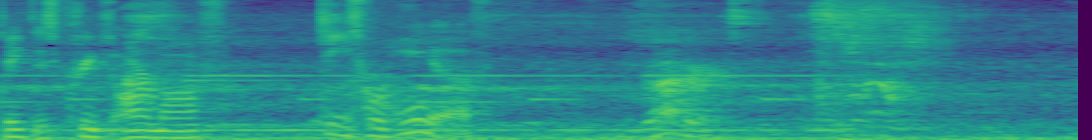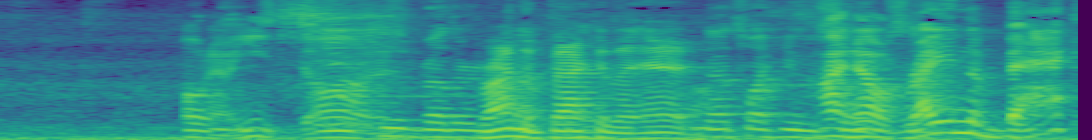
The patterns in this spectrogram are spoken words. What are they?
Take this creep's arm off. Get his whole head off. Oh no, he's done. His brother. Right in the back of the head. That's why he was. I so know, upset. right in the back,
